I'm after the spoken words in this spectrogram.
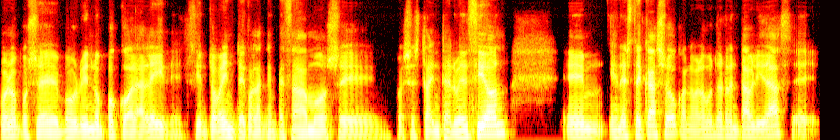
Bueno, pues eh, volviendo un poco a la ley de 120 con la que empezábamos eh, pues esta intervención, em, en este caso, cuando hablamos de rentabilidad, eh,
